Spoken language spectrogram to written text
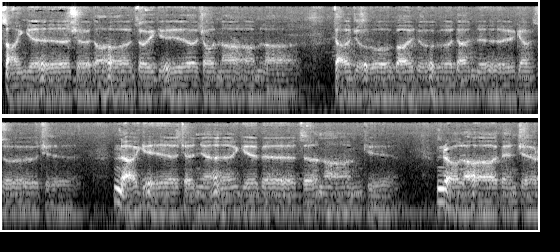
sāngi shēdā dzōgi shōnām lā dājū bājū dāni gyāngzū chī nāgi chānyā gībē tsānām kī rōlā bēnchir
